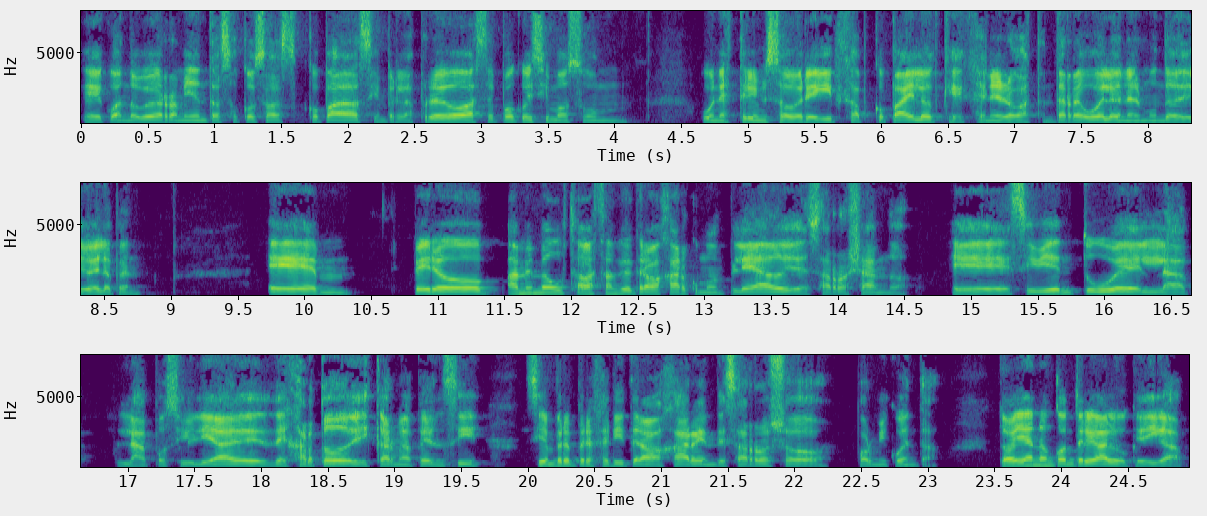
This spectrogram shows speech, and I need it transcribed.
Eh, cuando veo herramientas o cosas copadas, siempre las pruebo. Hace poco hicimos un, stream sobre GitHub Copilot que generó bastante revuelo en el mundo de development. Em, pero a mí me gusta bastante trabajar como empleado y desarrollando. Eh, si bien tuve la, la, posibilidad de dejar todo dedicarme a Pensy, siempre preferí trabajar en desarrollo por mi cuenta. Todavía no encontré algo que diga,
